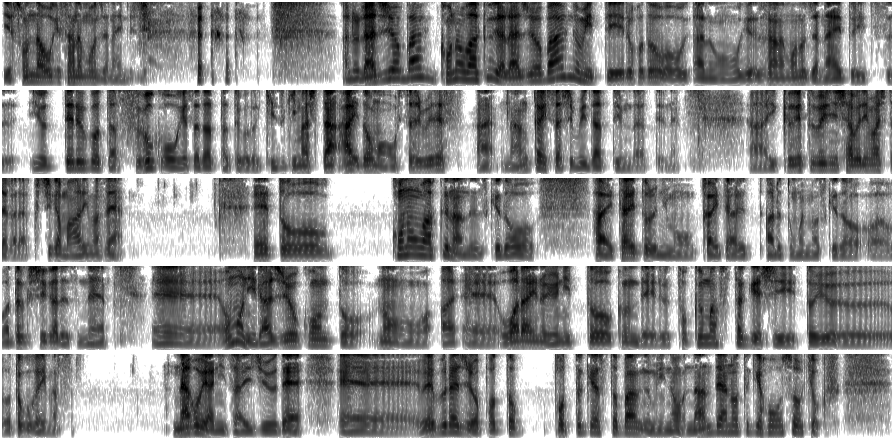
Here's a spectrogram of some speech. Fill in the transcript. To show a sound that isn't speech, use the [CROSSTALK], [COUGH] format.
いや、そんな大げさなもんじゃないんですよ [LAUGHS] あの、ラジオ番、この枠がラジオ番組って言えるほど、あの、大げさなものじゃないと言いつつ、言ってることはすごく大げさだったということに気づきました。はい、どうも、お久しぶりです。はい、何回久しぶりだって言うんだよっていうね。あ1ヶ月ぶりに喋りましたから、口が回りません。えっ、ー、と、この枠なんですけど、はい、タイトルにも書いてある、あると思いますけど、私がですね、えー、主にラジオコントの、えー、お笑いのユニットを組んでいる徳松武史という男がいます。名古屋に在住で、えー、ウェブラジオ、ポッド、ポッドキャスト番組のなんであの時放送局、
